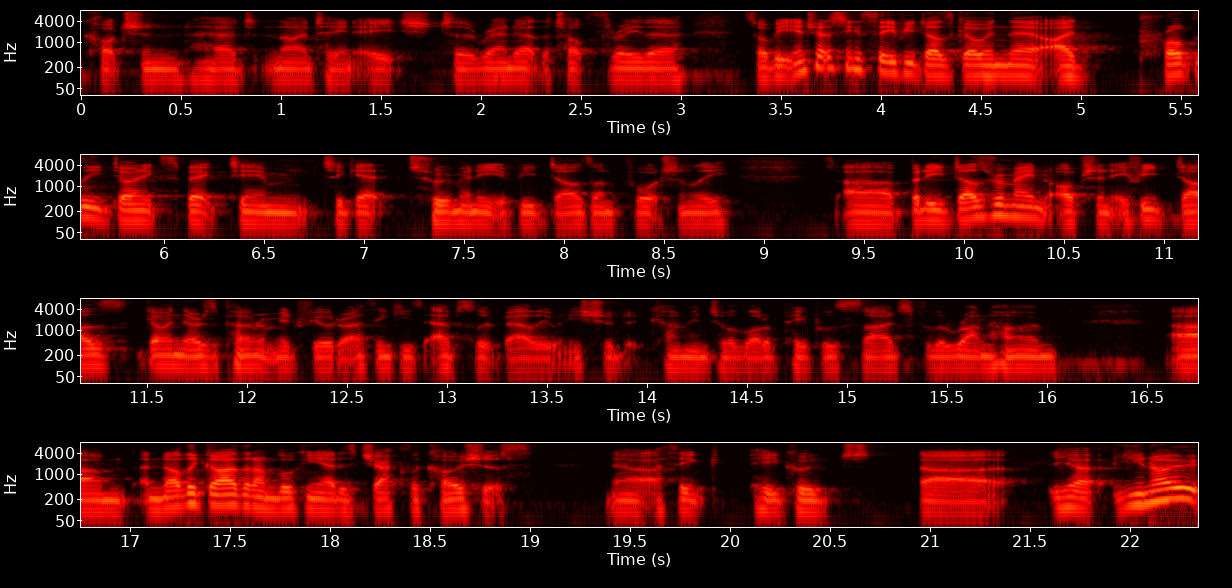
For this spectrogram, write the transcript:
Cotchin had 19 each to round out the top three there. So it'll be interesting to see if he does go in there. I probably don't expect him to get too many if he does, unfortunately. Uh, but he does remain an option. If he does go in there as a permanent midfielder, I think he's absolute value and he should come into a lot of people's sides for the run home. Um, another guy that I'm looking at is Jack Lukosius. Now, I think he could, uh, yeah, you know,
